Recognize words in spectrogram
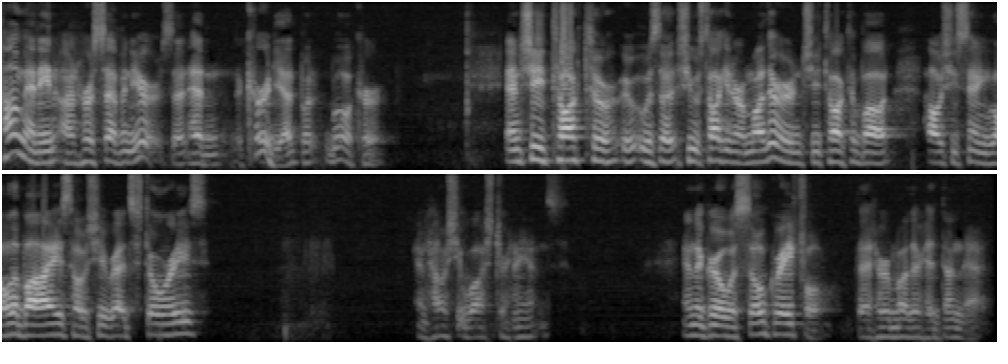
commenting on her seven years that hadn't occurred yet, but will occur. And she talked to her, it was a, she was talking to her mother, and she talked about how she sang lullabies, how she read stories, and how she washed her hands. And the girl was so grateful that her mother had done that.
